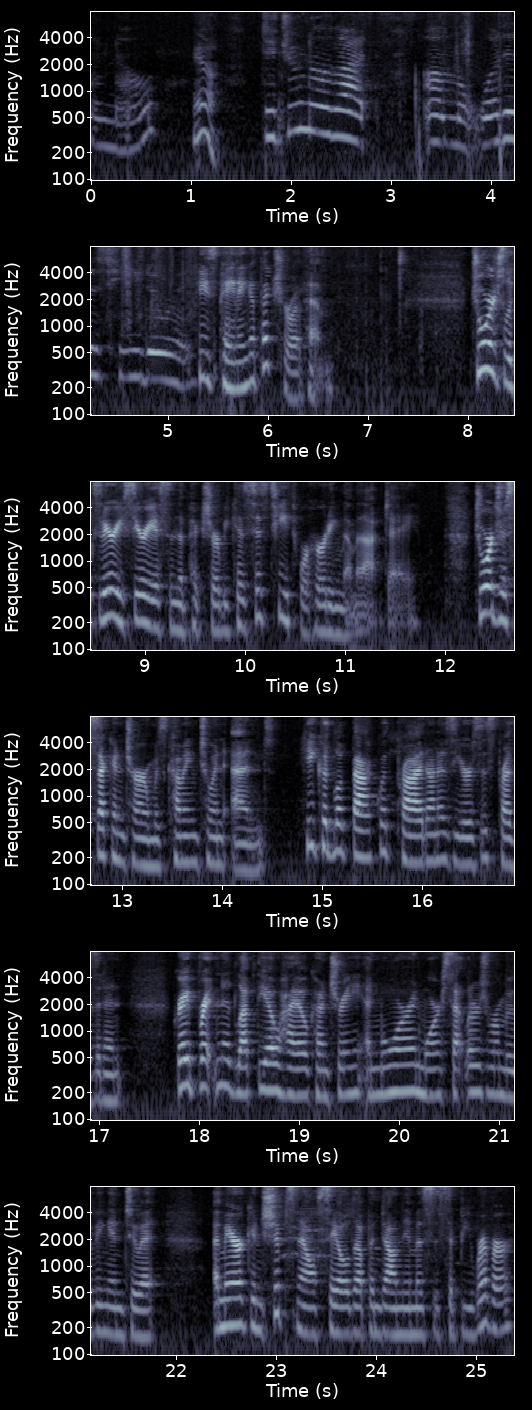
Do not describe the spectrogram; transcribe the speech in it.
Oh, no. Yeah. Did you know that? Um, what is he doing? He's painting a picture of him. George looks very serious in the picture because his teeth were hurting them that day. George's second term was coming to an end. He could look back with pride on his years as president. Great Britain had left the Ohio country, and more and more settlers were moving into it. American ships now sailed up and down the Mississippi River.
